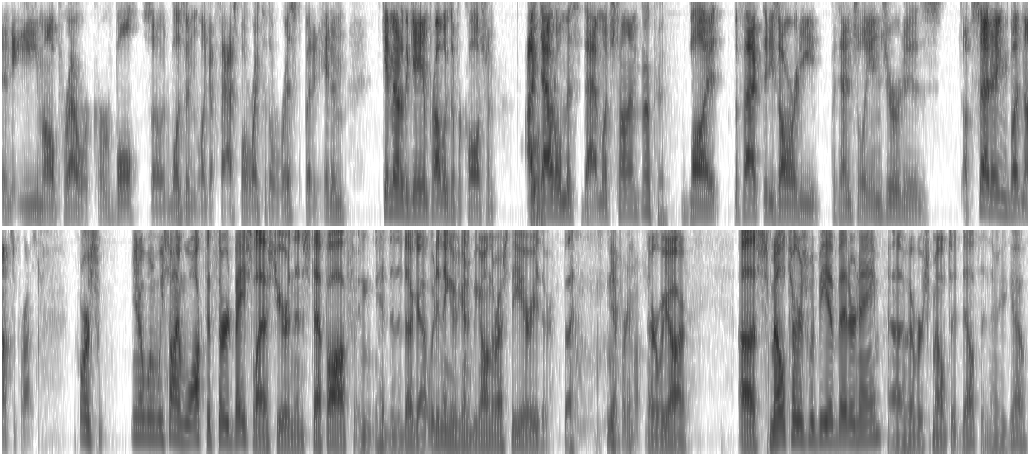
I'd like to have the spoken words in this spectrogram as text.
an 80 mile per hour curveball. So it wasn't like a fastball right to the wrist, but it hit him. Came out of the game probably as a precaution. I doubt he'll miss that much time, okay. but the fact that he's already potentially injured is upsetting, but not surprising. Of course, you know when we saw him walk to third base last year and then step off and head to the dugout, we didn't think he was going to be gone the rest of the year either. But Yeah, pretty much. there we are. Uh, Smelters would be a better name. Uh, whoever smelt it dealt it. There you go.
